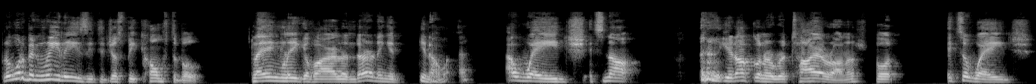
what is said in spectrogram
But it would have been real easy to just be comfortable playing League of Ireland, earning a, you know, a, a wage. It's not, you're not going to retire on it, but it's a wage.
